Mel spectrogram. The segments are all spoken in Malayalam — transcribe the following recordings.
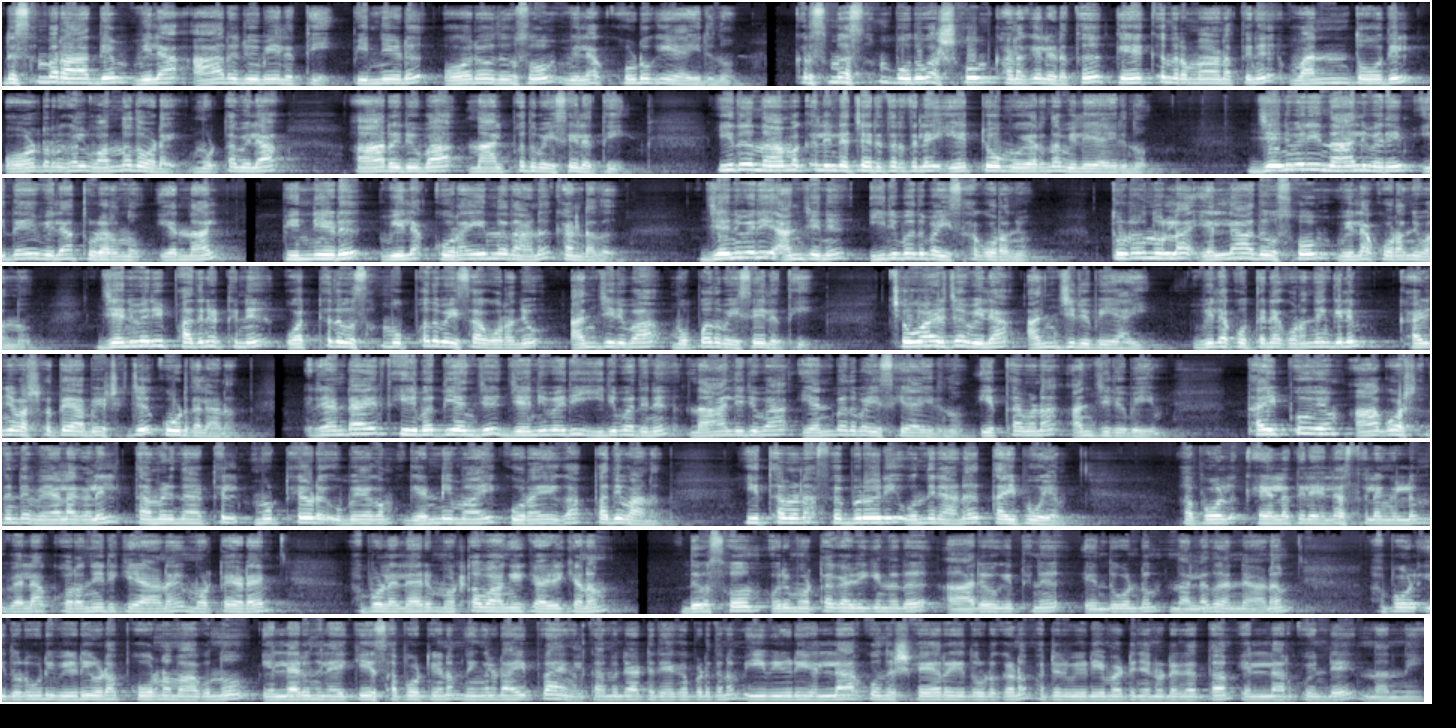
ഡിസംബർ ആദ്യം വില ആറ് രൂപയിലെത്തി. പിന്നീട് ഓരോ ദിവസവും വില കൂടുകയായിരുന്നു. ക്രിസ്മസും പുതുവർഷവും കണക്കിലെടുത്ത് കേക്ക് നിർമ്മാണത്തിന് വൻതോതിൽ ഓർഡറുകൾ വന്നതോടെ മുട്ടവില ആറ് രൂപ നാൽപ്പത് പൈസയിലെത്തി. ഇത് നാമക്കല്ലിന്റെ ചരിത്രത്തിലെ ഏറ്റവും ഉയർന്ന വിലയായിരുന്നു. ജനുവരി നാല് വരെയും ഇതേ വില തുടർന്നു. എന്നാൽ പിന്നീട് വില കുറയുന്നതാണ് കണ്ടത്. ജനുവരി അഞ്ചിന് ഇരുപത് പൈസ കുറഞ്ഞു. തുടർന്നുള്ള എല്ലാ ദിവസവും വില കുറഞ്ഞു വന്നു. ജനുവരി പതിനെട്ടിന് ഒറ്റ ദിവസം മുപ്പത് പൈസ കുറഞ്ഞു. അഞ്ച് രൂപ മുപ്പത് പൈസയിലെത്തി. ചൊവ്വാഴ്ച വില അഞ്ച് രൂപയായി. വില കുത്തനെ കുറഞ്ഞെങ്കിലും കഴിഞ്ഞ വർഷത്തെ അപേക്ഷിച്ച് കൂടുതലാണ്. രണ്ടായിരത്തി ഇരുപത്തിയഞ്ച് ജനുവരി ഇരുപതിന് നാല് രൂപ എൺപത് പൈസയായിരുന്നു. ഇത്തവണ അഞ്ച് രൂപയും. തൈപ്പൂയം ആഘോഷത്തിന്റെ വേളകളിൽ തമിഴ്നാട്ടിൽ മുട്ടയുടെ ഉപയോഗം ഗണ്യമായി കുറയുക പതിവാണ്. ഇത്തവണ ഫെബ്രുവരി ഒന്നിനാണ് തൈപ്പൂയം അപ്പോൾ കേരളത്തിലെ എല്ലാ സ്ഥലങ്ങളിലും വില കുറഞ്ഞിരിക്കുകയാണ് മുട്ടയുടെ. അപ്പോൾ എല്ലാവരും മുട്ട വാങ്ങി കഴിക്കണം. ദിവസവും ഒരു മുട്ട കഴിക്കുന്നത് ആരോഗ്യത്തിന് എന്തുകൊണ്ടും നല്ലത് തന്നെയാണ്. അപ്പോൾ ഇതോടുകൂടി വീഡിയോ ഇവിടെ പൂർണമാകുന്നു. എല്ലാവരും ഒന്ന് ലൈക്ക് ചെയ്ത് സപ്പോർട്ട് ചെയ്യണം. നിങ്ങളുടെ അഭിപ്രായങ്ങൾ കമന്റായിട്ട് രേഖപ്പെടുത്തണം. ഈ വീഡിയോ എല്ലാവർക്കും ഒന്ന് ഷെയർ ചെയ്ത് കൊടുക്കണം. മറ്റൊരു വീഡിയോ ആയിട്ട് ഞാൻ ഉടനെ എത്താം. എല്ലാവർക്കും എന്റെ നന്ദി.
